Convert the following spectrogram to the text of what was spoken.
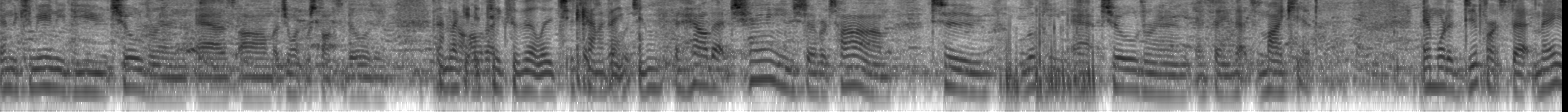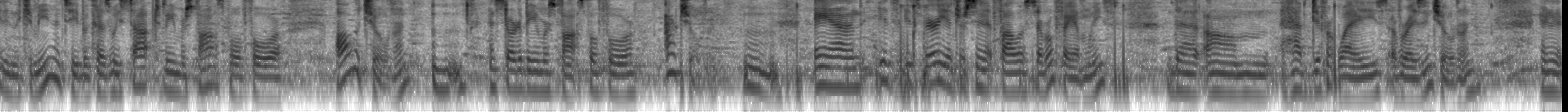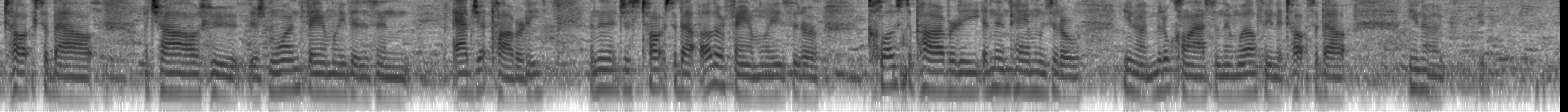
and the community viewed children as um, a joint responsibility. Kind of like it, that, takes a village kind of thing. Mm-hmm. And how that changed over time to looking at children and saying, that's my kid. And what a difference that made in the community because we stopped being responsible for all the children mm-hmm. and started being responsible for our children. Mm. And it's it's very interesting. It follows several families that um, have different ways of raising children, and it talks about a child who there's one family that is in abject poverty, and then it just talks about other families that are close to poverty, and then families that are you know middle class and then wealthy, and it talks about you know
